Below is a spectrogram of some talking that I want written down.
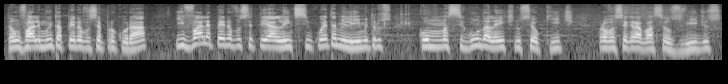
Então vale muito a pena você procurar e vale a pena você ter a lente 50mm como uma segunda lente no seu kit para você gravar seus vídeos.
